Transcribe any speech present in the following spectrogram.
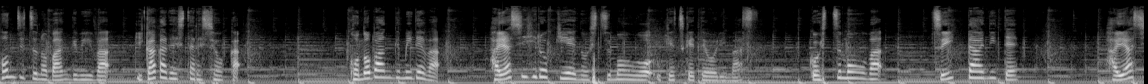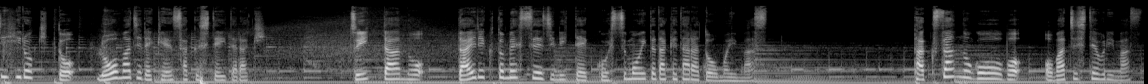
本日の番組はいかがでしたでしょうか？この番組では林博樹への質問を受け付けておりますご質問はツイッターにて林博樹とローマ字で検索していただきツイッターのダイレクトメッセージにてご質問いただけたらと思います。たくさんのご応募お待ちしております。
